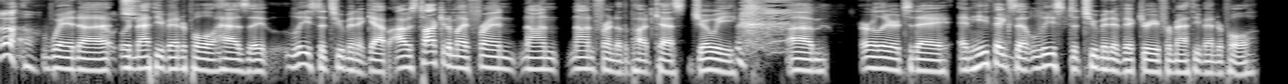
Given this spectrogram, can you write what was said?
Oh, when uh, Ouch. when Mathieu van der Poel has a, at least a two-minute gap. I was talking to my friend, non non-friend of the podcast, Joey, um, earlier today, and he thinks at least a two-minute victory for Mathieu van der Poel,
